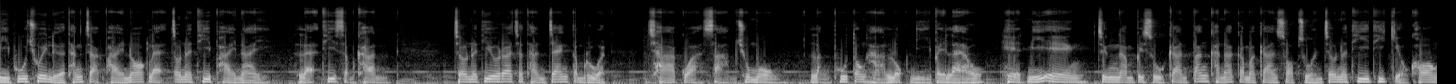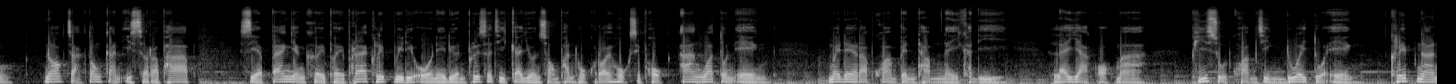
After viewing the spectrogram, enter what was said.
มีผู้ช่วยเหลือทั้งจากภายนอกและเจ้าหน้าที่ภายใน และที่สำคัญ เจ้าหน้าที่ราชทัณฑ์แจ้งตำรวจ ช้ากว่า 3 ชั่วโมง หลังผู้ต้องหาหลบหนีไปแล้ว เหตุนี้เองจึงนำไปสู่การตั้งคณะกรรมการสอบสวนเจ้าหน้าที่ที่เกี่ยวข้อง นอกจากต้องการอิสรภาพ เสียแป้งยังเคยเผยแพร่คลิปวิดีโอในเดือนพฤศจิกายน 2666 อ้างว่าตนเอง ไม่ได้รับความเป็นธรรมในคดี และอยากออกมาพิสูจน์ความจริงด้วยตัวเอง คลิปนั้น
